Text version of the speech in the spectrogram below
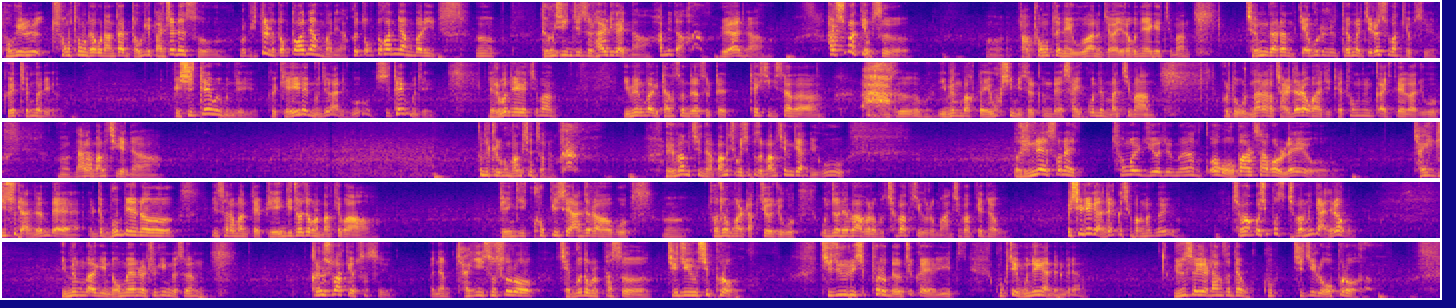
독일 총통되고 난 다음에 독일이 발전했어. 그리고 히틀러 똑똑한 양반이야. 그 똑똑한 양반이 어, 등신짓을 할 리가 있나? 합니다. 왜 하냐? 할 수밖에 없어. 어, 라퐁턴의 우화는 제가 여러 번 얘기했지만 정갈은 깨구리를 등을 찌를 수밖에 없어요. 그게 정갈이에요. 그 시스템의 문제예요. 그 개인의 문제가 아니고 시스템의 문제예요. 여러 번 얘기했지만 이명박이 당선되었을 때 택시기사가 아, 그 이명박도 애국심이 있을 건데 사기꾼은 맞지만 그래도 우리나라가 잘 되라고 하지 대통령까지 돼가지고 어, 나라 망치겠냐. 근데 결국 망쳤잖아. 왜 망치냐? 망치고 싶어서 망치는 게 아니고 어린애 손에 총을 쥐어주면 꼭 오발 사고를 내요. 자기 기술이 안 되는데, 일단 무면허 이 사람한테 비행기 조종을 맡겨봐. 비행기 콕핏에 앉으라 하고, 어, 조종관을 딱 지어주고, 운전해봐. 그러면 처박지 그러면 안 처박겠냐고. 뭐 실력이 안 되니까 처박는 거예요. 처박고 싶어서 처박는 게 아니라고. 이명박이 노무현을 죽인 것은 그럴 수밖에 없었어요. 왜냐면 자기 스스로 재무덤을 팠어. 지지율 10%. 지지율이 10%인데 어쩔 거예요. 이게 국정이 운영이 안 되는 거야. 윤석열 당선되면 국, 지지율 5%.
